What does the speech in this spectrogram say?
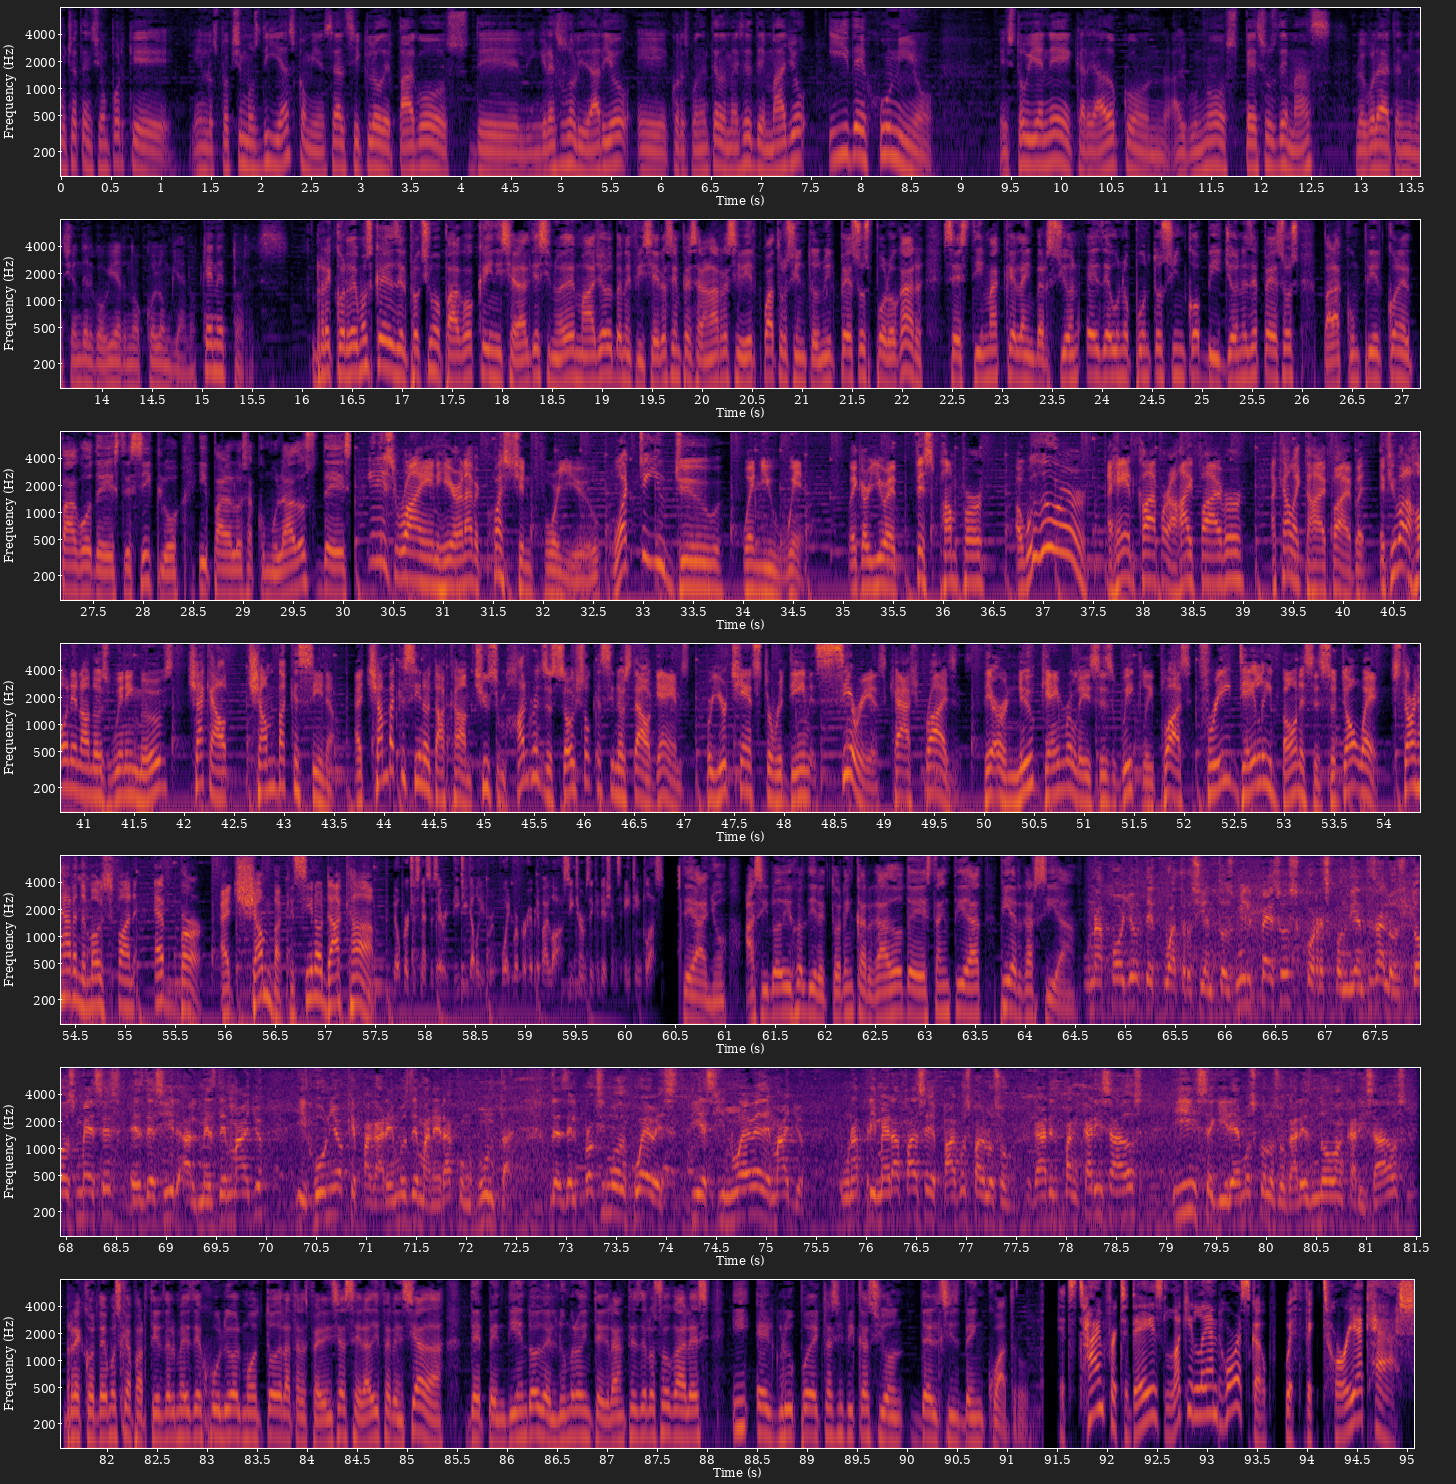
Mucha atención porque en los próximos días comienza el ciclo de pagos del ingreso solidario eh, correspondiente a los meses de mayo y de junio. Esto viene cargado con algunos pesos de más luego la determinación del gobierno colombiano. Kenneth Torres. Recordemos que desde el próximo pago que iniciará el 19 de mayo, los beneficiarios empezarán a recibir 400 mil pesos por hogar. Se estima que la inversión es de 1.5 billones de pesos para cumplir con el pago de este ciclo y para los acumulados de este. It is Ryan here, and I have a question for you. What do you do when you win? Like, are you a fist pumper? a woohooer, a hand clapper, a high fiver. I kind of like the high five, but if you want to hone in on those winning moves, check out Chumba Casino. At ChumbaCasino.com, choose from hundreds of social casino style games for your chance to redeem serious cash prizes. There are new game releases weekly, plus free daily bonuses. So don't wait. Start having the most fun ever at ChumbaCasino.com. No purchase necessary. VGW. Void were prohibited by law. See terms and conditions. 18 plus. De año, así lo dijo el director encargado de esta entidad, Pierre García. Un apoyo de 400 mil pesos correspondientes a los dos meses, es decir, al mes de mayo y junio que pagaremos de manera conjunta. Desde el próximo jueves 19 de mayo una primera fase de pagos para los hogares bancarizados y seguiremos con los hogares no bancarizados. Recordemos que a partir del mes de julio el monto de la transferencia será diferenciada dependiendo del número de integrantes de los hogares y el grupo de clasificación del CISBEN 4. It's time for today's Lucky Land horoscope with Victoria Cash.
